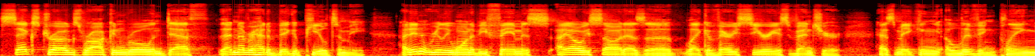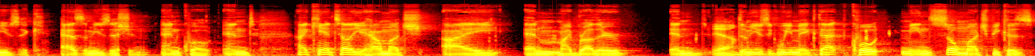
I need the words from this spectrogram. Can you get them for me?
Sex, drugs, rock and roll, and death that never had a big appeal to me." I didn't really want to be famous. I always saw it as a like a very serious venture, as making a living playing music as a musician. End quote. And I can't tell you how much I and my brother and Yeah. the music we make that quote means so much because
